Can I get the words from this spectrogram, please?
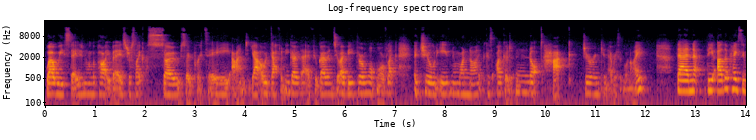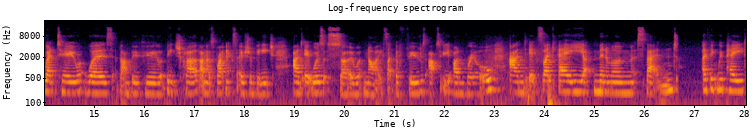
where we stayed in on the party bay. It's just like so, so pretty. And yeah, I would definitely go there if you're going to Ibiza and want more of like a chilled evening one night because I could not hack drinking every single night. Then the other place we went to was Bambuco Beach Club and that's right next to Ocean Beach and it was so nice. Like the food was absolutely unreal and it's like a minimum spend I think we paid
